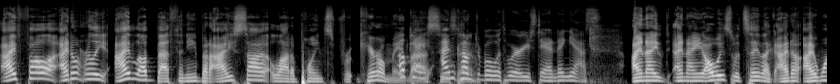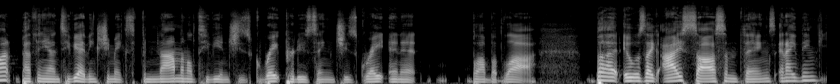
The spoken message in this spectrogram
I follow. I don't really. I love Bethenny, but I saw a lot of points for Carole made Okay, last season. I'm comfortable with where you're standing. Yes. And I and I always would say like I don't. I want Bethenny on TV. I think she makes phenomenal TV, and she's great producing. She's great in it. Blah blah blah. But it was like I saw some things, and I think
